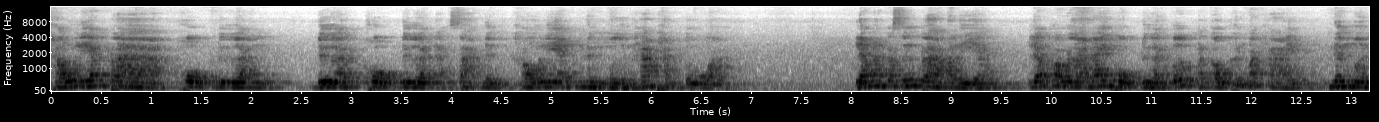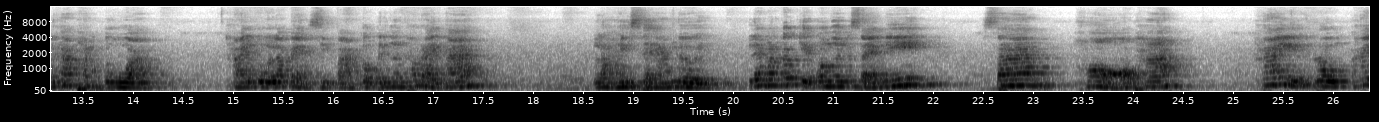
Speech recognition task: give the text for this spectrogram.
เขาเลี้ยงปลา6เดือน เดือน6เดือนอะสระหนึ่งเขาเลี้ยง15,000ตัว แล้วมันก็ซื้อปลามาเลี้ยง แล้วพอเวลาได้6เดือนปุ๊บมันเอาขึ้นมาขาย15,000ตัว ขายตัวละ80บาทตกเป็นเงินเท่าไหร่คะหลายแสนเลย แล้วมันก็เก็บเอาเงินแสนนี้ สร้างหอพักให้โรงให้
